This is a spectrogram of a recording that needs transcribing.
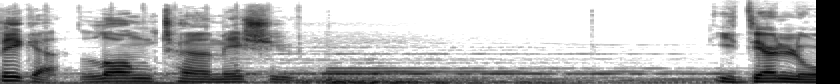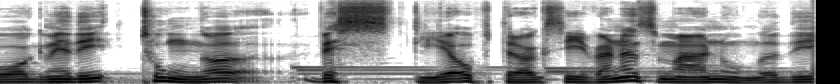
bigger long term issue. I dialog med de tunge vestlige oppdragsgiverne, som er noen av de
